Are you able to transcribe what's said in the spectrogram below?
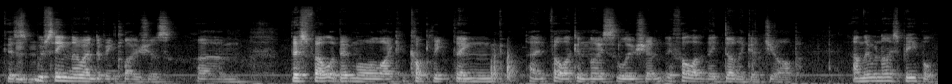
because Mhm. we've seen no end of enclosures. Um, this felt a bit more like a complete thing. Uh, it felt like a nice solution. It felt like they'd done a good job, and they were nice people.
